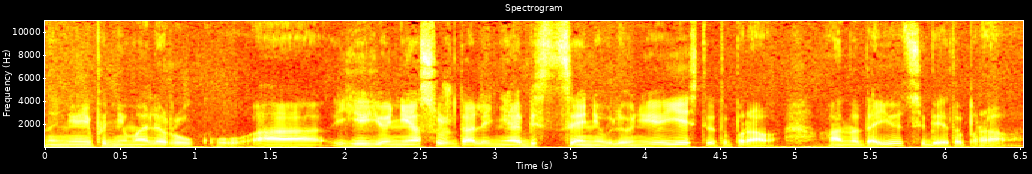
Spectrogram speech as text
на нее не поднимали руку, а ее не осуждали, не обесценивали. У нее есть это право. Она дает себе это право.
